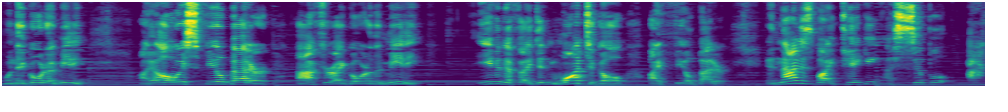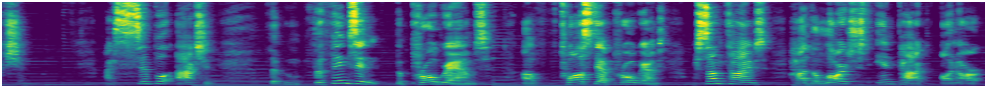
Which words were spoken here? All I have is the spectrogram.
when they go to a meeting? I always feel better after I go to the meeting. Even if I didn't want to go, I feel better. And that is by taking a simple action a simple action. The, the things in the programs of 12-step programs sometimes have the largest impact on our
